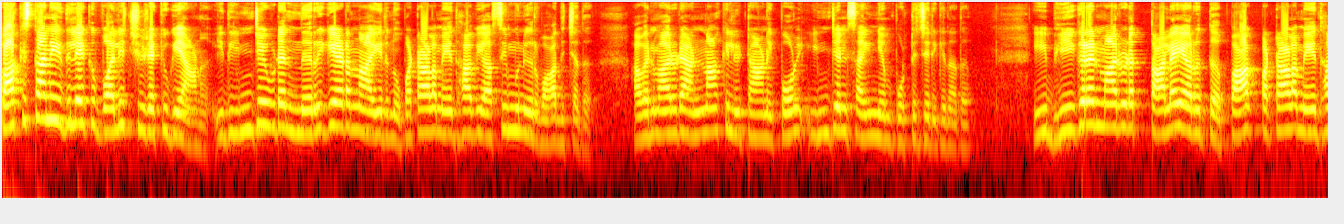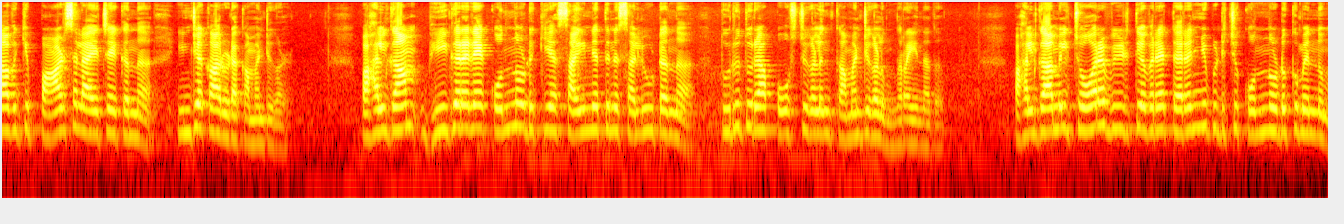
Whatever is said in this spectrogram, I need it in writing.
പാകിസ്ഥാനെ ഇതിലേക്ക് വലിച്ചിഴയ്ക്കുകയാണ് ഇത് ഇന്ത്യയുടെ നെറുകേടെന്നായിരുന്നു പട്ടാള മേധാവി അസിമുനീർ വാദിച്ചത്. അവന്മാരുടെ അണ്ണാക്കിലിട്ടാണ് ഇപ്പോൾ ഇന്ത്യൻ സൈന്യം പൊട്ടിച്ചിരിക്കുന്നത്. ഈ ഭീകരന്മാരുടെ തലയറുത്ത് പാക് പട്ടാള മേധാവിക്ക് പാഴ്സൽ അയച്ചേക്കെന്ന് ഇന്ത്യക്കാരുടെ കമന്റുകൾ പഹൽഗാം ഭീകരരെ കൊന്നൊടുക്കിയ സൈന്യത്തിന് സല്യൂട്ടെന്ന് തുരുതുര പോസ്റ്റുകളും കമന്റുകളും നിറയുന്നത്. പഹൽഗാമിൽ ചോര വീഴ്ത്തിയവരെ തെരഞ്ഞു പിടിച്ച് കൊന്നൊടുക്കുമെന്നും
